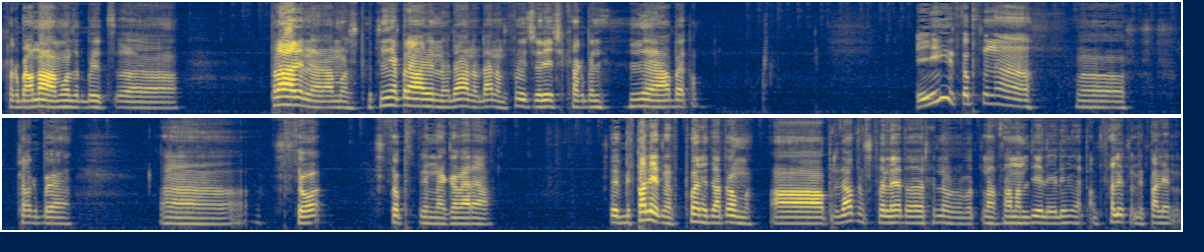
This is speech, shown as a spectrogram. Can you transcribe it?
Как бы она может быть э, правильная, она может быть неправильная, да, но в данном случае речь как бы не об этом. И, собственно, э, как бы э, все, собственно говоря. То есть бесполезно спорить о том, а предательство ли это, ну, вот на самом деле или нет, абсолютно бесполезно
